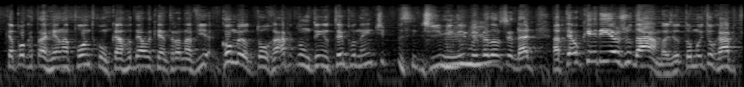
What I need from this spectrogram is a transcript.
Daqui a pouco tá a Rihanna ponto com o carro dela, quer entrar na via. Como eu tô rápido, não tenho tempo nem de, de diminuir minha velocidade. Até eu queria ajudar, mas eu tô muito rápido.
